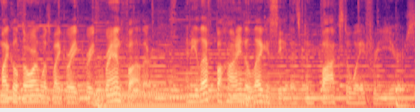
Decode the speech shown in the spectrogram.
Michael Dorn was my great great grandfather, and he left behind a legacy that's been boxed away for years.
